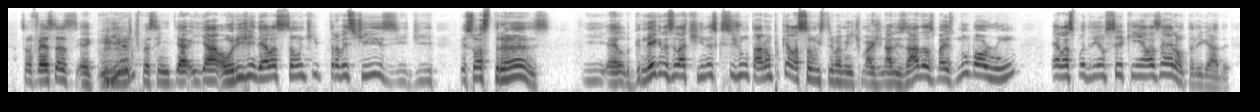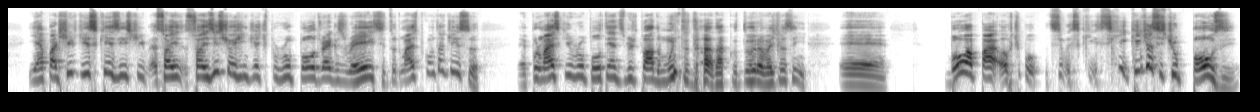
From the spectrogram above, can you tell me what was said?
são festas é, queer, Uhum. tipo assim, e a, e a origem delas são de travestis e de pessoas trans e é, negras e latinas que se juntaram porque elas são extremamente marginalizadas, mas no ballroom elas poderiam ser quem elas eram, tá ligado? E é a partir disso que existe, só, só existe hoje em dia tipo RuPaul Drag Race e tudo mais por conta disso. É, por mais que o RuPaul tenha desvirtuado muito da, da cultura, mas tipo assim, é, boa parte. Tipo, se- se- quem já assistiu Pose,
